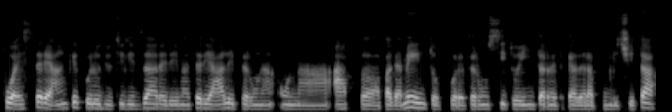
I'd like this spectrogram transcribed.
può essere anche quello di utilizzare dei materiali per una, una app a pagamento oppure per un sito internet che ha della pubblicità,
